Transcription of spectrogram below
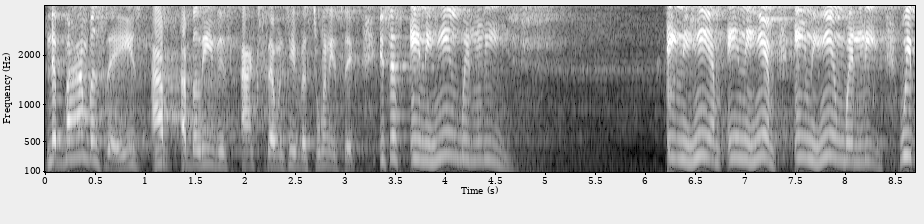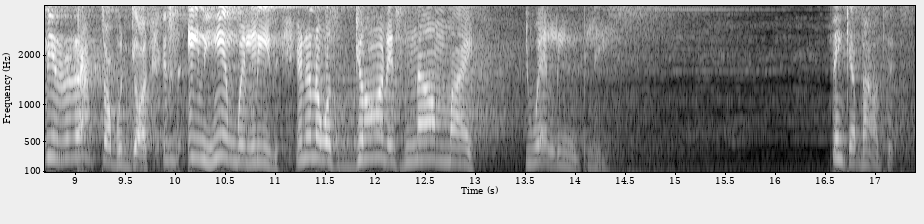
The Bible says, I, I, believe it's Acts 17, verse 26, it says, In him we live. In him, in him, in him we live. We be wrapped up with God. It says, In him we live. In other words, God is now my dwelling place. Think about it.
